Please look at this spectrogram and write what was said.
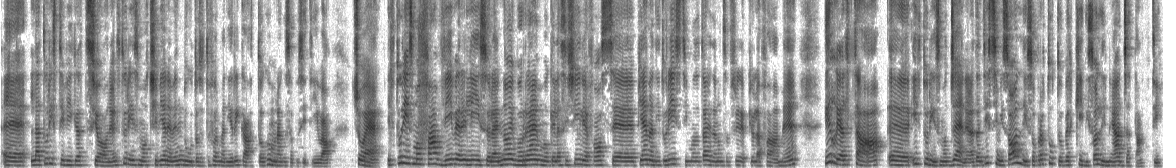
eh, la turistificazione, il turismo ci viene venduto sotto forma di ricatto come una cosa positiva. Cioè, mm. il turismo fa vivere l'isola e noi vorremmo che la Sicilia fosse piena di turisti in modo tale da non soffrire più la fame. In realtà eh, il turismo genera tantissimi soldi, soprattutto per chi di soldi ne ha già tanti.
